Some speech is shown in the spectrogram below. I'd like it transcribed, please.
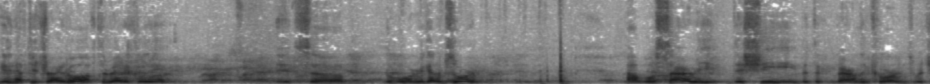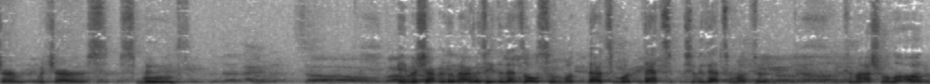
Even after you try it off, theoretically, it's um, the water got absorbed. Awosari the she, but the barley corns which are which are smooth. Ema Shabbat, I would say that that's also that's that's excuse me, that's mutter. Kamash Malon,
